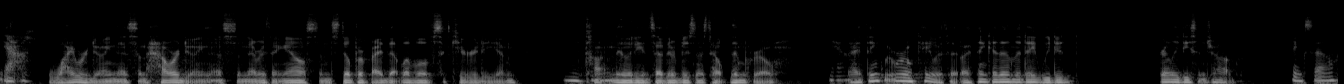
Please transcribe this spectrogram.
Yeah. why we're doing this and how we're doing this and everything else and still provide that level of security and Mhm. continuity inside their business to help them grow Yeah. and i think we were okay with it i think at the end of the day we did a fairly decent job I think so.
